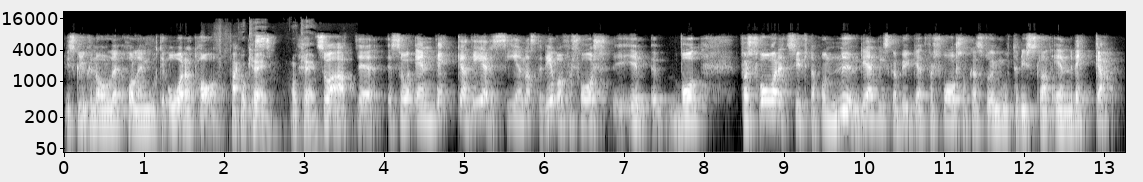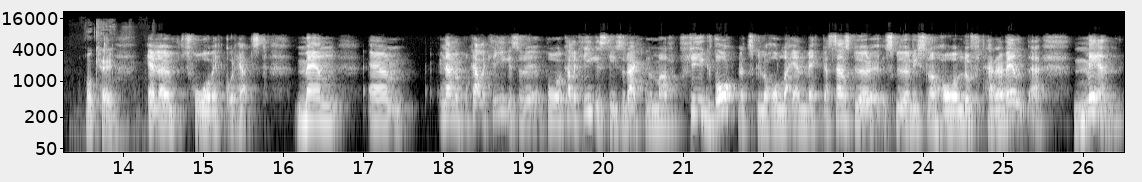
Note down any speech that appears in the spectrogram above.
vi skulle kunna hålla, hålla emot i åratal faktiskt. Okay, okay. Så att eh, så en vecka, det är det senaste. Det var försvars... Eh, vad, Försvaret syftar på nu det är att vi ska bygga ett försvar som kan stå emot Ryssland en vecka. Okej. Okay. Eller två veckor helst. Men, um, nej men på, kalla kriget så, på kalla krigets tid så räknade man att flygvapnet skulle hålla en vecka. Sen skulle, skulle Ryssland ha luftherravälde. Men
